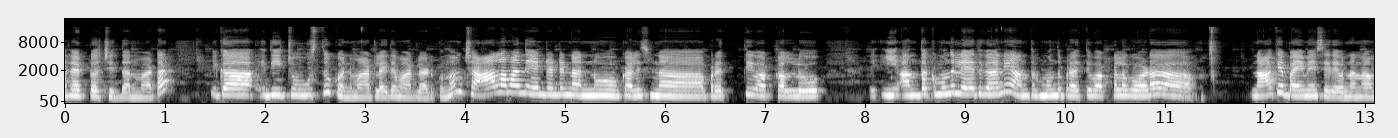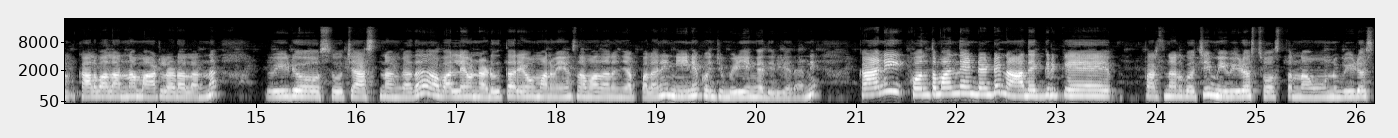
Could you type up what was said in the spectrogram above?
ఎఫెక్ట్ వచ్చింది అనమాట ఇక ఇది చూస్తూ కొన్ని మాటలు అయితే మాట్లాడుకుందాం. చాలామంది ఏంటంటే నన్ను కలిసిన ప్రతి ఒక్కళ్ళు ఈ అంతకుముందు లేదు కానీ అంతకుముందు ప్రతి ఒక్కళ్ళు కూడా నాకే భయం వేసేది ఎవరన్నా కలవాలన్నా మాట్లాడాలన్నా. వీడియోస్ చేస్తున్నాం కదా వాళ్ళు ఏమన్నా అడుగుతారేమో మనం ఏం సమాధానం చెప్పాలని నేనే కొంచెం బిడియంగా తిరిగేదాన్ని. కానీ కొంతమంది ఏంటంటే నా దగ్గరికే పర్సనల్గా వచ్చి మీ వీడియోస్ చూస్తున్నాము నువ్వు వీడియోస్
